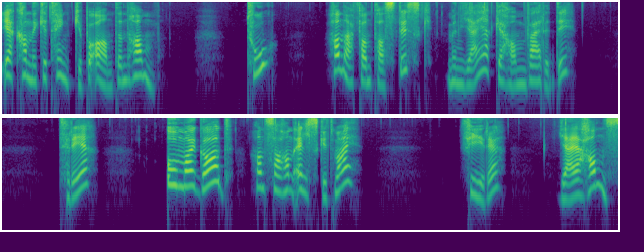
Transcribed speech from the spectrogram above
Jeg kan ikke tenke på annet enn ham. 2. Han er fantastisk, men jeg er ikke ham verdig. 3. Oh my god, han sa han elsket meg. 4. Jeg er hans.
